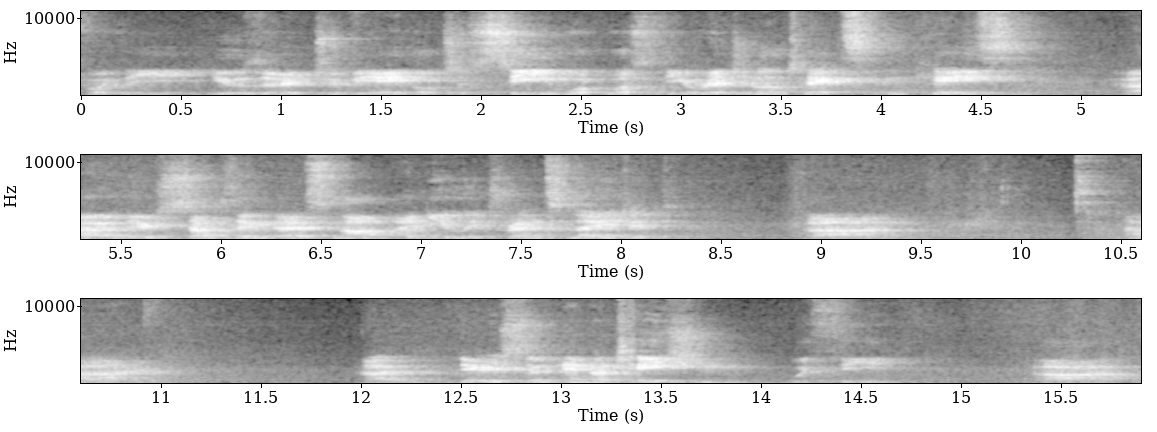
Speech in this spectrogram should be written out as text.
for the user to be able to see what was the original text in case uh, there's something that's not ideally translated uh, uh, uh there is an annotation with the uh,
